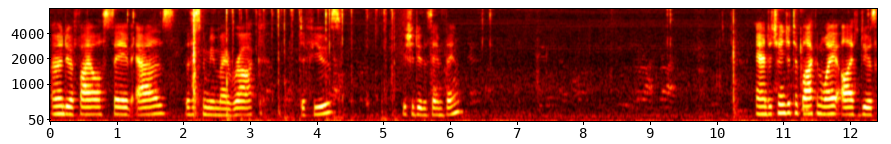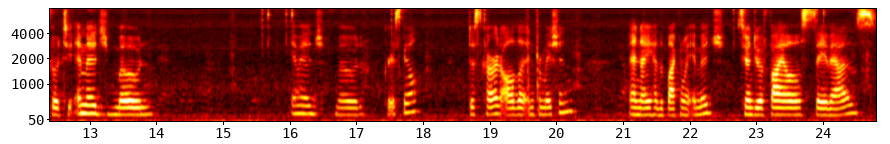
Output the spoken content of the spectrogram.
I'm going to do a file, save as. This is going to be my rock diffuse. You should do the same thing. And to change it to black and white, all I have to do is go to Image, Mode, Image, Mode, Grayscale, discard all the information, and now you have the black and white image. So you're going to do a File, Save As,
